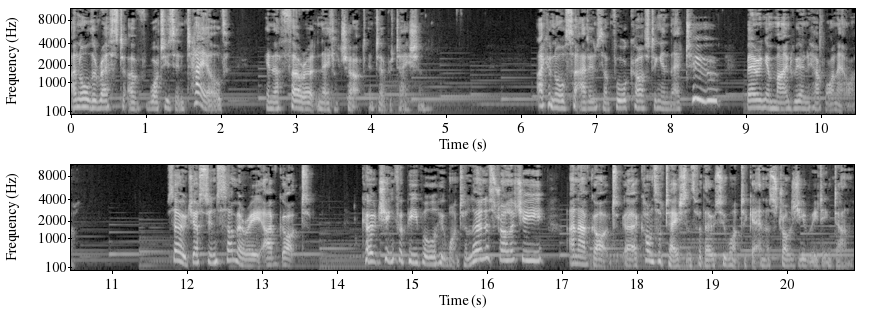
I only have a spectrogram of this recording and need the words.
and all the rest of what is entailed in a thorough natal chart interpretation. I can also add in some forecasting in there too, bearing in mind we only have one hour. So, just in summary, I've got coaching for people who want to learn astrology, and I've got uh, consultations for those who want to get an astrology reading done.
